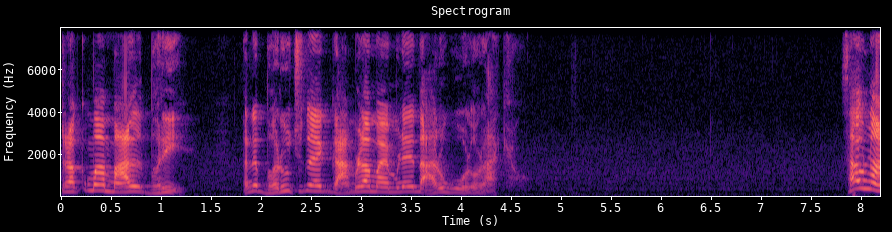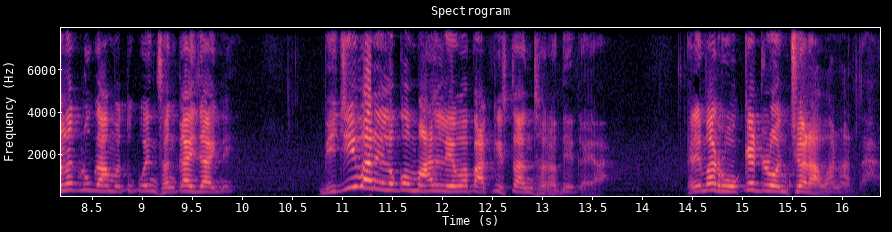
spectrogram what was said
ટ્રકમાં માલ ભરી અને ભરૂચના એક ગામડામાં એમણે દારૂ ગોળો રાખ્યો. સાવ નાનકડું ગામ હતું, કોઈને શંકાઈ જાય નહીં. બીજી વાર એ લોકો માલ લેવા પાકિસ્તાન સરહદે ગયા. અને એમાં રોકેટ લોન્ચર આવવાના હતા.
